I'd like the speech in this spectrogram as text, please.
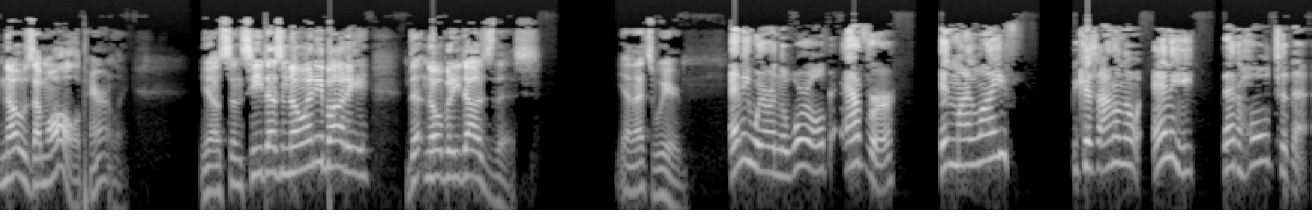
knows them all apparently. You know, since he doesn't know anybody, that nobody does this. Yeah, that's weird. Anywhere in the world ever in my life, because I don't know any that hold to that.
